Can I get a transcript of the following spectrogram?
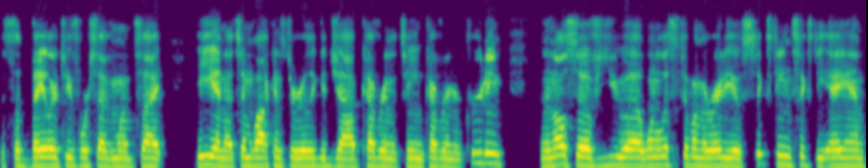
It's the Baylor 247 website. He and uh, Tim Watkins do a really good job covering the team, covering recruiting. And then also, if you uh, want to listen to him on the radio, 1660 AM,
